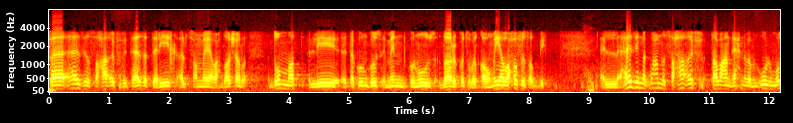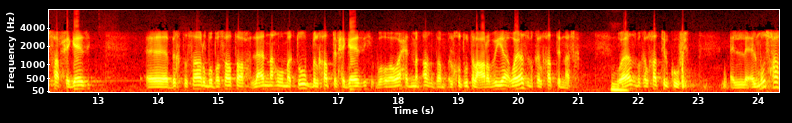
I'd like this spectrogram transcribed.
فهذه الصحائف في هذا التاريخ 1911 ضمت لتكون جزء من كنوز دار الكتب القومية وحفظت به. هذه المجموعة من الصحائف طبعا إحنا ما بنقول مصحف حجازي آه، باختصار وببساطة لأنه مكتوب بالخط الحجازي وهو واحد من اقدم الخطوط العربية ويسبق الخط النسخ ويسبق الخط الكوفي. ال- المصحف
